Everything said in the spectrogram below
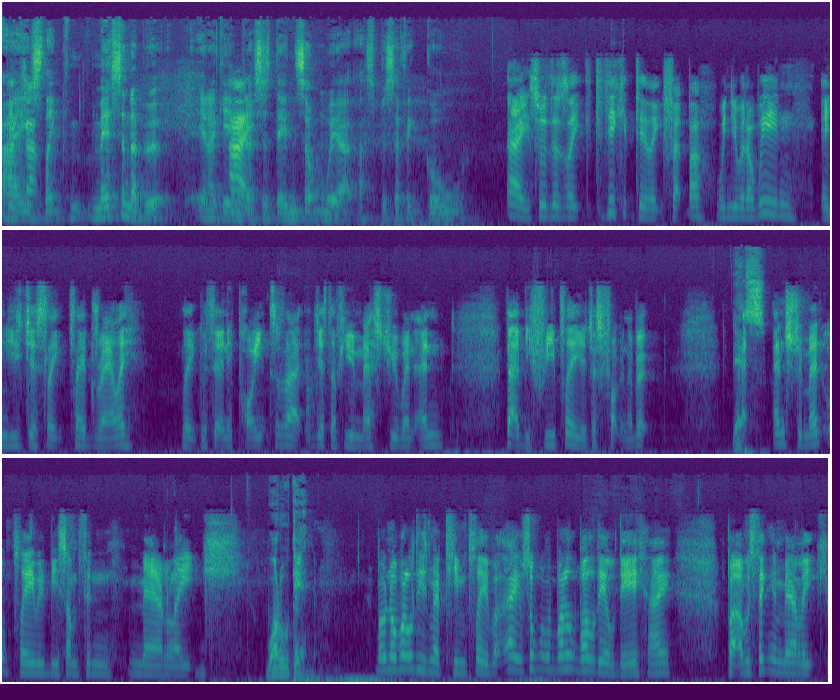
Aye, exa- it's like messing about in a game Aye. versus doing something with a, a specific goal. aye, so there's like to take it to like Fitba when you were away and, and you just like played rally, like without any points or that, just if you missed you went in. That'd be free play. You're just fucking about. Yes. Instrumental play would be something more like Worldy. Well, no, Worldy's more team play, but aye, so World, Worldy all day, aye. But I was thinking more like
